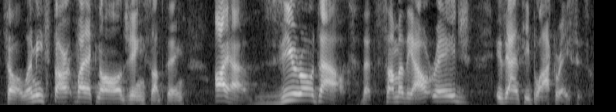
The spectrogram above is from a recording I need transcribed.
So let me start by acknowledging something. I have zero doubt that some of the outrage is anti-black racism.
